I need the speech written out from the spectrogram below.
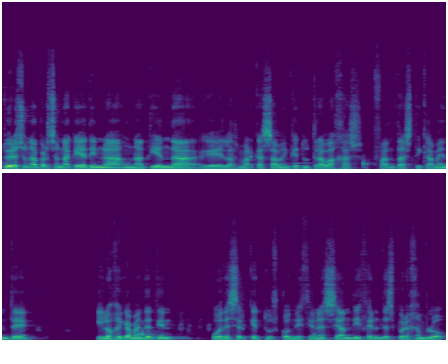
Tú eres una persona que ya tiene una, una tienda, eh, las marcas saben que tú trabajas fantásticamente y lógicamente tiene, puede ser que tus condiciones sean diferentes. Por ejemplo,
